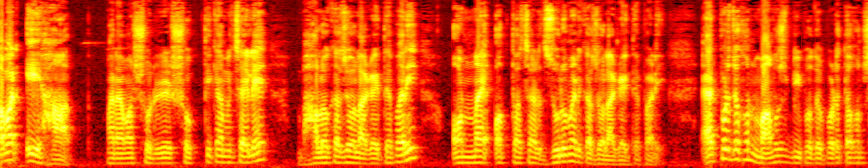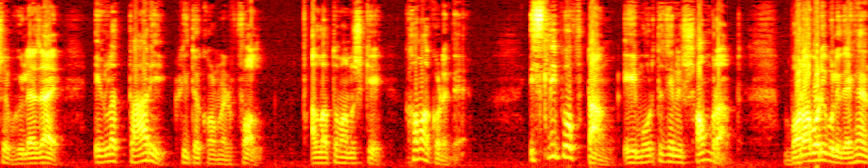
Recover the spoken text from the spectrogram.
আবার এই হাত মানে আমার শরীরের শক্তিকে আমি চাইলে ভালো কাজেও লাগাইতে পারি, অন্যায়, অত্যাচার, জুলুমের কাজেও লাগাইতে পারি। এরপর যখন মানুষ বিপদে পড়ে, তখন সে ভুলে যায়, এগুলো তারই কৃতকর্মের ফল। আল্লাহ তো মানুষকে ক্ষমা করে দেয়। স্লিপ অফ টাং, এই মুহূর্তে যিনি সম্রাট, বরাবরই বলি, দেখেন,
